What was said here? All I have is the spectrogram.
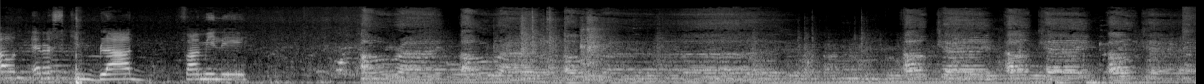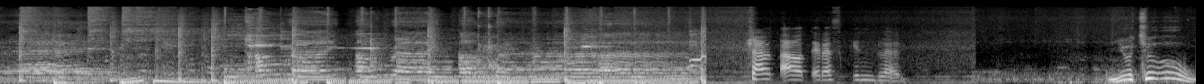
out Erasquin Vlog family. Alright, alright, alright. Okay, okay, okay. Alright, alright, alright. Shout out Erasquin Vlog. YouTube!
